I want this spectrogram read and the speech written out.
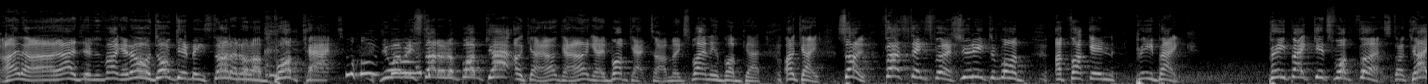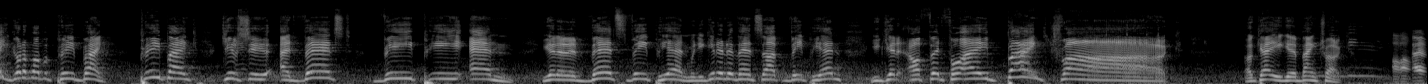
I don't. I just fucking. Oh, don't get me started on a bobcat. Do you want me to start on a bobcat? Okay, okay, okay. Bobcat time. Explaining a bobcat. Okay. So first things first. You need to rob a fucking P bank. P bank gets robbed first. Okay, you gotta rob a P bank. P bank gives you advanced VPN. You get an advanced VPN. When you get an advanced uh, VPN, you get offered for a bank truck. Okay, you get a bank truck. I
